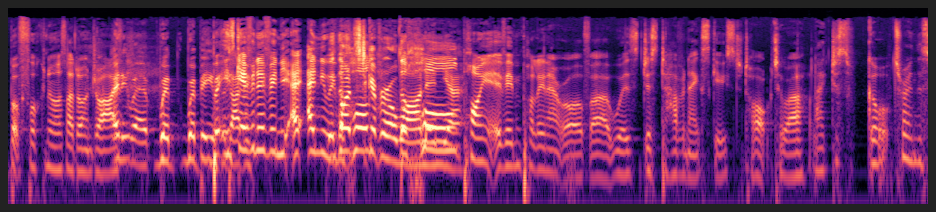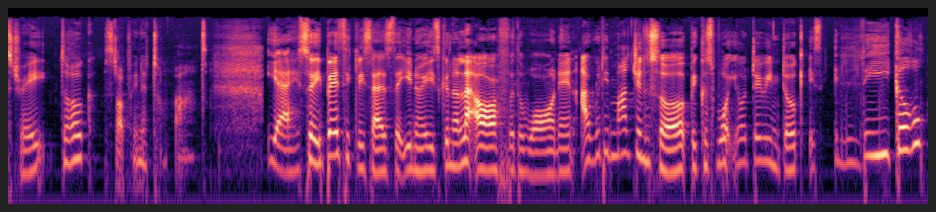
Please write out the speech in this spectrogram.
But fuck knows, I don't drive. anyway, we're, we're being. But he's giving her anyway. He the wants to whole, give her a the warning, whole yeah. point of him pulling her over was just to have an excuse to talk to her. Like, just go up to her in the street, Doug. Stop being a twat. Yeah. So he basically says that you know he's going to let her off with a warning. I would imagine so because what you're doing, Doug, is illegal.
